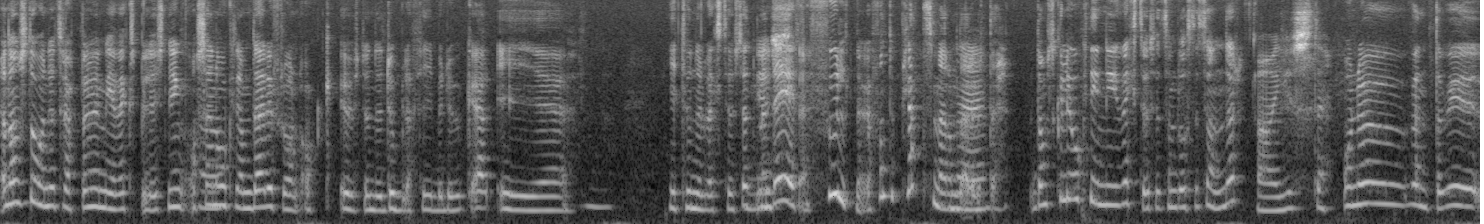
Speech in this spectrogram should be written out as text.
Ja, de stod under trappen med mer växtbelysning och sen Ja. åkte de därifrån och ut under dubbla fiberdukar i, eh, i tunnelväxthuset. Men Just det är för fullt nu, jag får inte plats med dem där Nej. ute. De skulle ju åkt in i växthuset som blåste sönder. Ja, just det. Och nu väntar vi,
